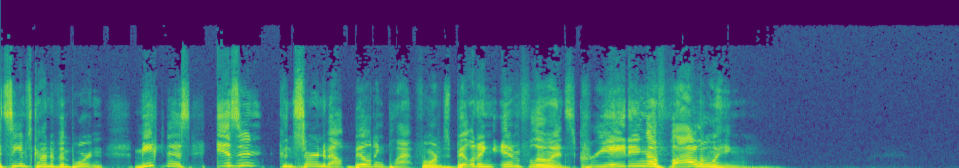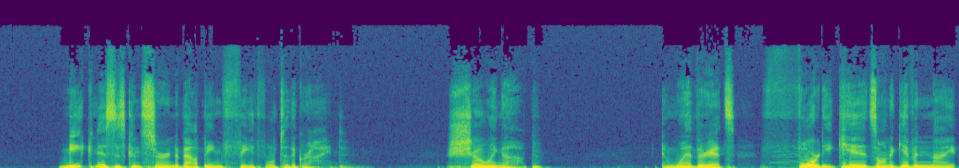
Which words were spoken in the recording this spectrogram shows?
It seems kind of important. Meekness isn't concerned about building platforms, building influence, creating a following. Meekness is concerned about being faithful to the grind, showing up. And whether it's 40 kids on a given night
